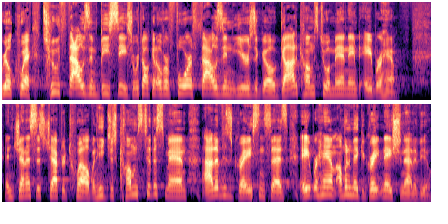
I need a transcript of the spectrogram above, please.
real quick 2000 BC, so we're talking over 4,000 years ago, God comes to a man named Abraham in Genesis chapter 12, and he just comes to this man out of his grace and says, Abraham, I'm going to make a great nation out of you,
